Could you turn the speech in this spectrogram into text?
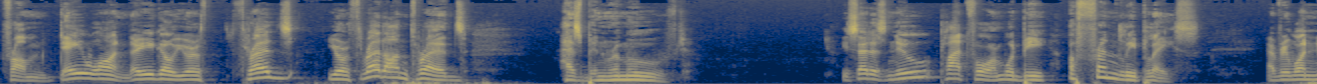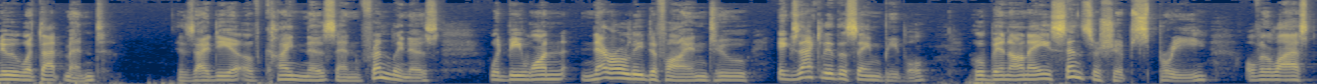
from day one. There you go. Your threads, your thread on threads has been removed. He said his new platform would be a friendly place. Everyone knew what that meant. His idea of kindness and friendliness would be one narrowly defined to exactly the same people who've been on a censorship spree over the last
